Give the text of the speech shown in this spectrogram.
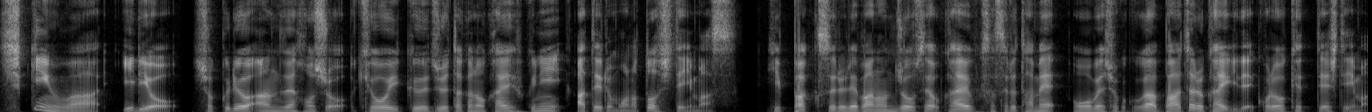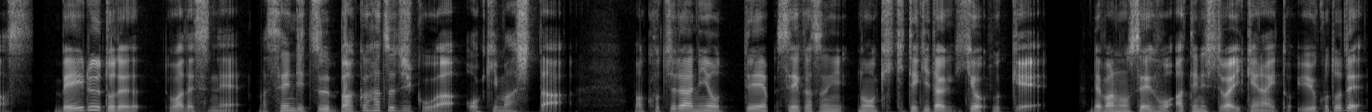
資金は医療、食料安全保障、教育、住宅の回復に充てるものとしています。逼迫するレバノン情勢を回復させるため、欧米諸国がバーチャル会議でこれを決定しています。ベイルートではですね、先日爆発事故が起きました。まあ、こちらによって生活の危機的打撃を受け、レバノン政府を当てにしてはいけないということで、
